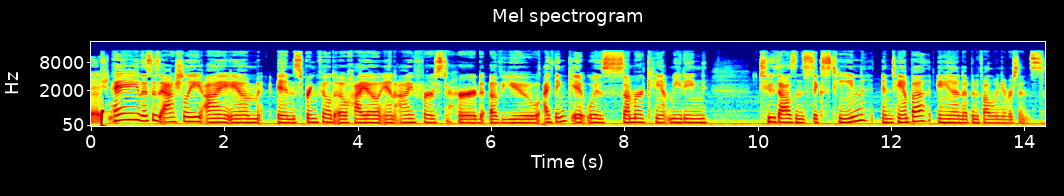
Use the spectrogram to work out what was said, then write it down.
Ashley. Hey, this is Ashley. I am in Springfield, Ohio, and I first heard of you. I think it was summer camp meeting 2016 in Tampa, and I've been following ever since.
